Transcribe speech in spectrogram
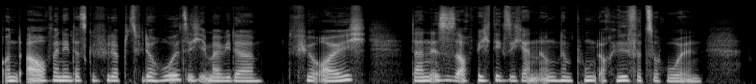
und auch wenn ihr das Gefühl habt, es wiederholt sich immer wieder für euch, dann ist es auch wichtig, sich an irgendeinem Punkt auch Hilfe zu holen.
